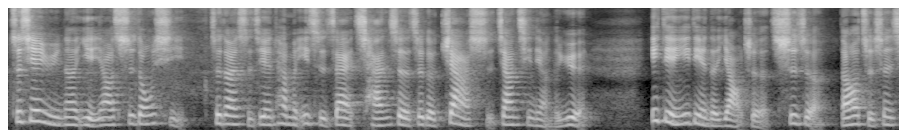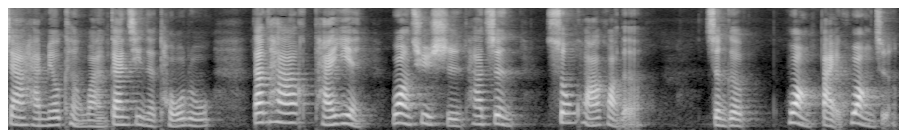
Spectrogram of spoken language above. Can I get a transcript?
这些鱼呢也要吃东西。这段时间，他们一直在缠着这个驾驶将近两个月，一点一点的咬着吃着，然后只剩下还没有啃完干净的头颅。当他抬眼望去时，他正松垮垮的，整个晃摆晃着，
